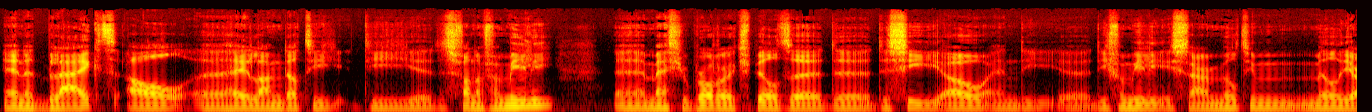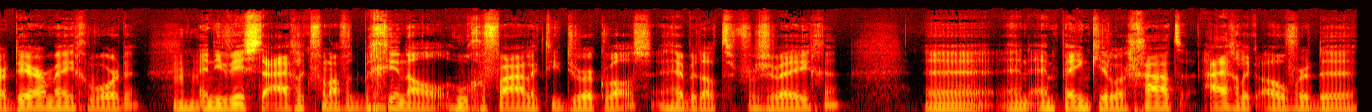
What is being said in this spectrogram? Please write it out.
En het blijkt al heel lang dat die, die dat is van een familie. Eh, Matthew Broderick speelt eh, de, de CEO en die, eh, die familie is daar multimiljardair mee geworden. Mhm. En die wisten eigenlijk vanaf het begin al hoe gevaarlijk die drug was en hebben dat verzwegen. En, en Painkiller gaat eigenlijk over de,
